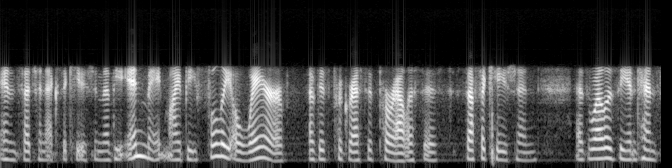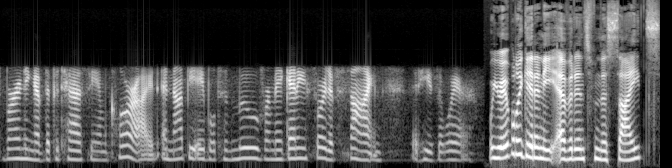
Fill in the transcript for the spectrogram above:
in such an execution, that the inmate might be fully aware of this progressive paralysis suffocation, as well as the intense burning of the potassium chloride, and not be able to move or make any sort of sign that he's aware. Were you able to get any evidence from the sites,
